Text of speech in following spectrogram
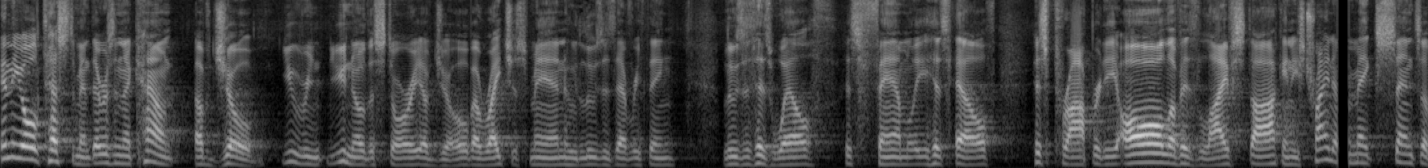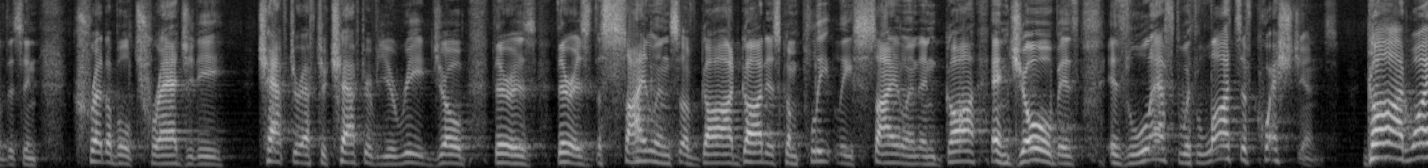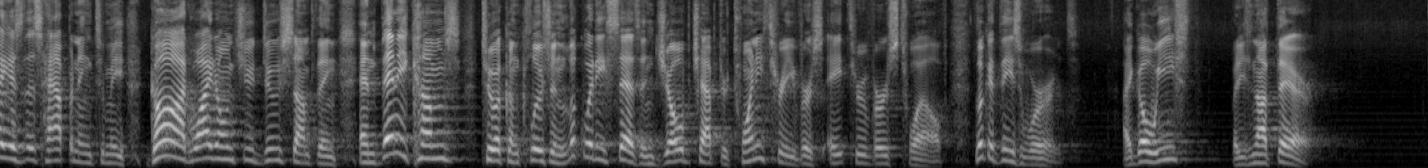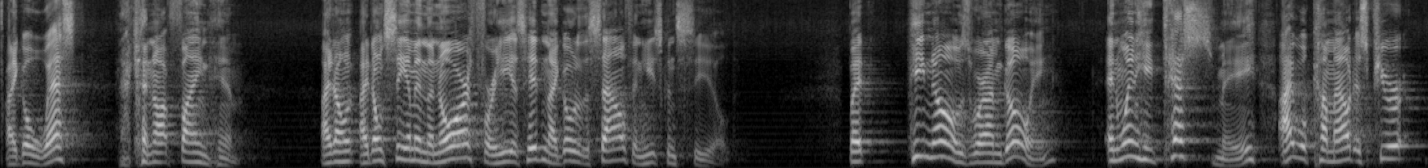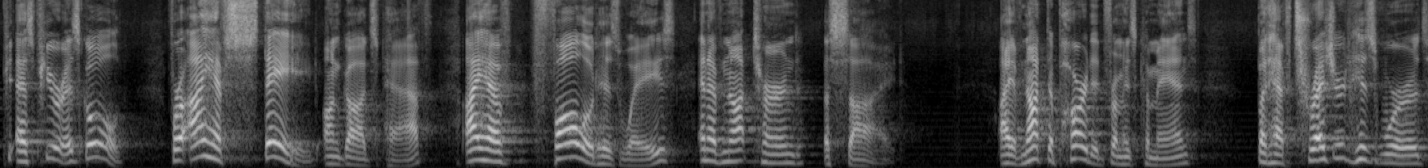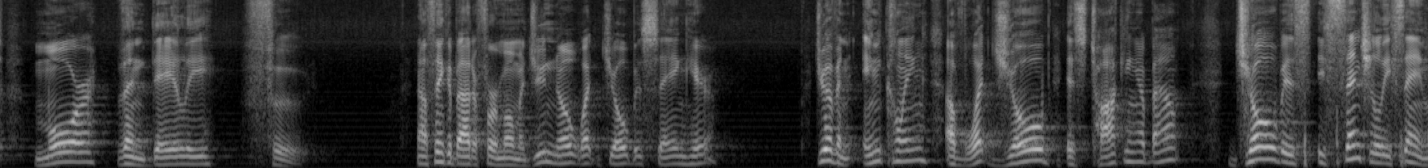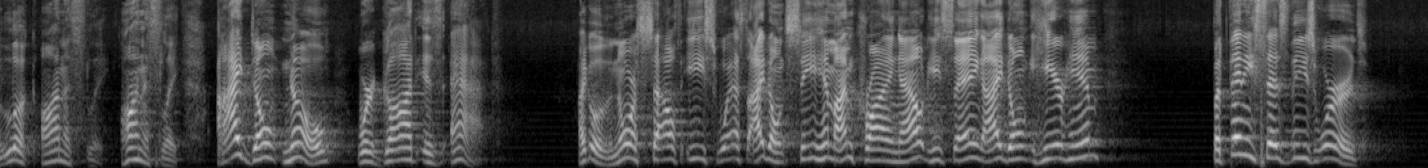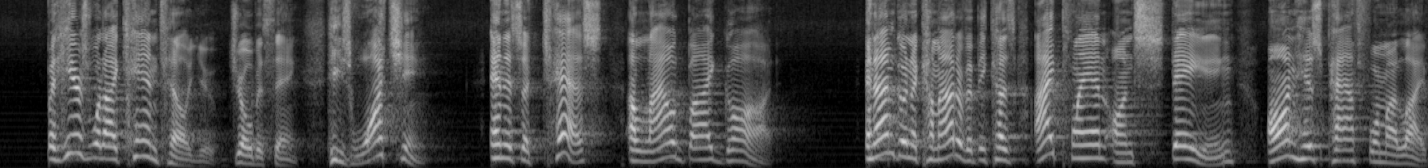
In the Old Testament, there is an account of Job. You, re, you know the story of Job, a righteous man who loses everything, loses his wealth, his family, his health, his property, all of his livestock, and he's trying to make sense of this incredible tragedy. Chapter after chapter if you read job there is there is the silence of god. God is completely silent and god and job is is left with lots of questions god why is this happening to me? God why don't you do something? And then he comes to a conclusion. Look what he says in job chapter 23 verse 8 through verse 12 look at these words. I go east but he's not there. I go west and i cannot find him. I don't, I don't see him in the north, for he is hidden. I go to the south, and he's concealed. But he knows where I'm going, and when he tests me, I will come out as pure as, pure as gold. For I have stayed on God's path, I have followed his ways, and have not turned aside. I have not departed from his commands, but have treasured his words more than daily food. Now, think about it for a moment. Do you know what Job is saying here? Do you have an inkling of what Job is talking about? Job is essentially saying, Look, honestly, honestly, I don't know where God is at. I go to the north, south, east, west. I don't see him. I'm crying out. He's saying, I don't hear him. But then he says these words. But here's what I can tell you, Job is saying. He's watching, and it's a test allowed by God. And I'm going to come out of it because I plan on staying on his path for my life.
